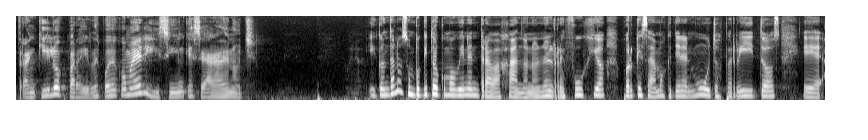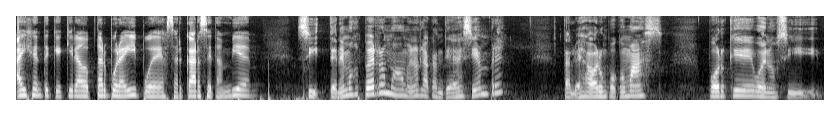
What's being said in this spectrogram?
tranquilo para ir después de comer y sin que se haga de noche. Y contanos un poquito cómo vienen trabajando ¿no? en el refugio, porque sabemos que tienen muchos perritos, eh, hay gente que quiere adoptar por ahí, puede acercarse también. Sí, tenemos perros más o menos la cantidad de siempre, tal vez ahora un poco más, porque bueno, si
